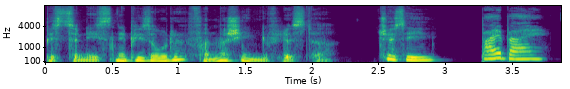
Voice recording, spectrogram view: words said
Bis zur nächsten Episode von Maschinengeflüster. Tschüssi. Bye bye.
